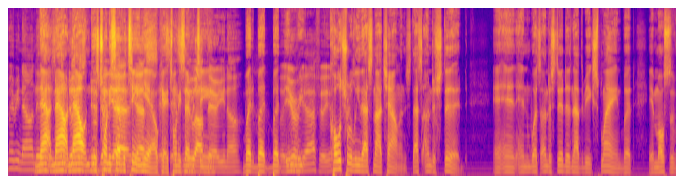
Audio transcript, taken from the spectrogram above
maybe now and then. Now- It's now- new- now, this done- 2017, yes, yeah, okay, it's- it's new 2017. out there, you know. But but but, But you're, re- yeah, I feel you. culturally, that's not challenged. That's understood, and, and and what's understood doesn't have to be explained. But in most of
